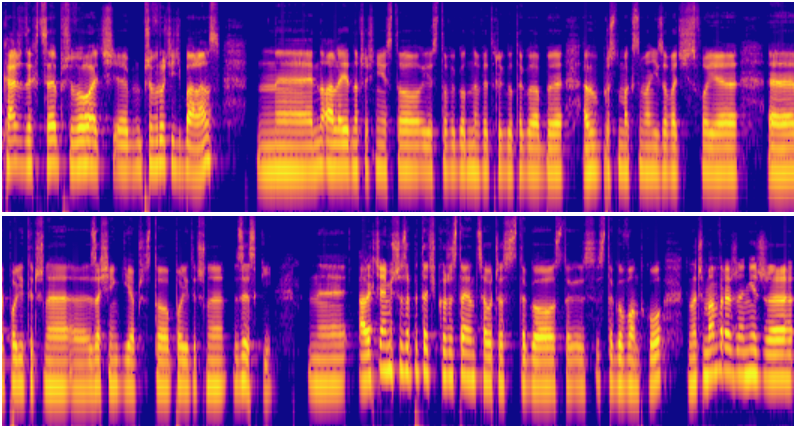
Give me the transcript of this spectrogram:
każdy chce przywołać, przywrócić balans, no ale jednocześnie jest to, jest to wygodny wytryk do tego, aby, aby po prostu maksymalizować swoje e, polityczne e, zasięgi, a przez to polityczne zyski. Ale chciałem jeszcze zapytać, korzystając cały czas z tego, z, te, z, tego wątku, to znaczy mam wrażenie, że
